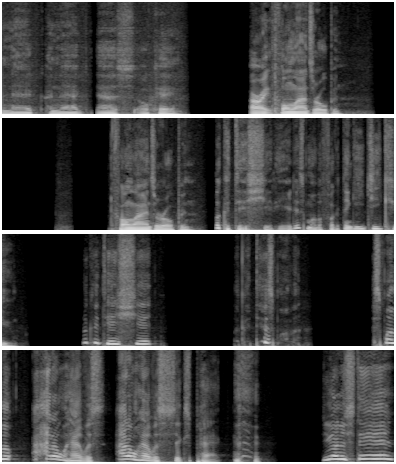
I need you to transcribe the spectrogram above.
Connect, connect. Yes. Okay. All right. Phone lines are open. Phone lines are open. Look at this shit here. This motherfucker think EGQ. Look at this shit. Look at this mother. This mother. I don't have a. I don't have a six pack. Do you understand?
